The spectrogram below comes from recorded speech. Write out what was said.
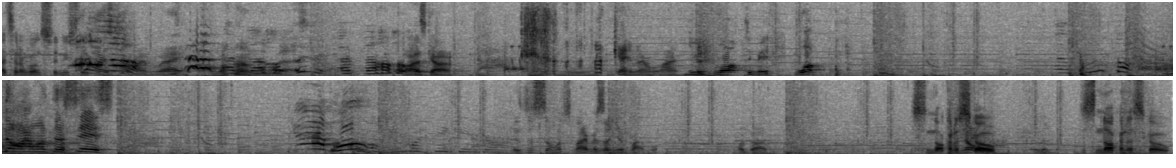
That's it, I'm going Sydney Sleeper. First time, right? I'm, I I'm the fell. I fell. Oh, let's go. okay, never mind. You blocked me. What? Can you stop? No, I want the assist! Gab, hold! Oh my freaking god. There's just so much snipers on your platform. Oh god. It's not gonna No. scope. It's not gonna scope.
